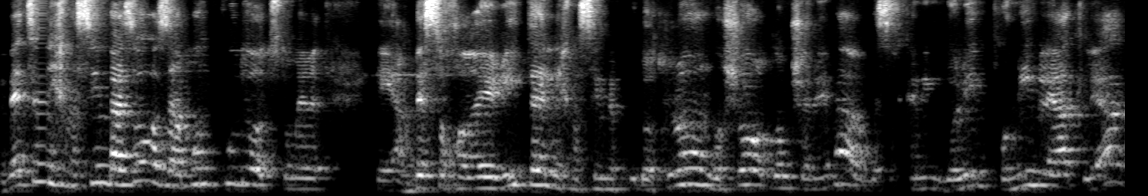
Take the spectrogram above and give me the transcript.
ובעצם נכנסים באזור הזה המון פקודות, זאת אומרת, הרבה סוחרי retail נכנסים לפקודות לונג או שורט, לא משנה מה, הרבה שחקנים גדולים קונים לאט לאט,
